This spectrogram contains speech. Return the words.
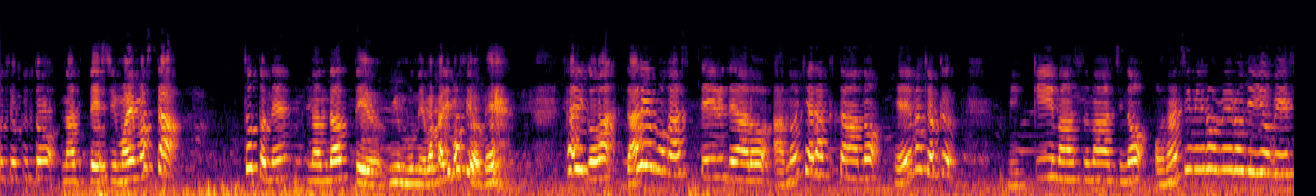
の曲となってしまいました。ちょっとねなんだっていう意味もね分かりますよね。最後は誰もが知っているであろうあのキャラクターのテーマ曲ミッキーマウスマーチの同じメロメロディーをベース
